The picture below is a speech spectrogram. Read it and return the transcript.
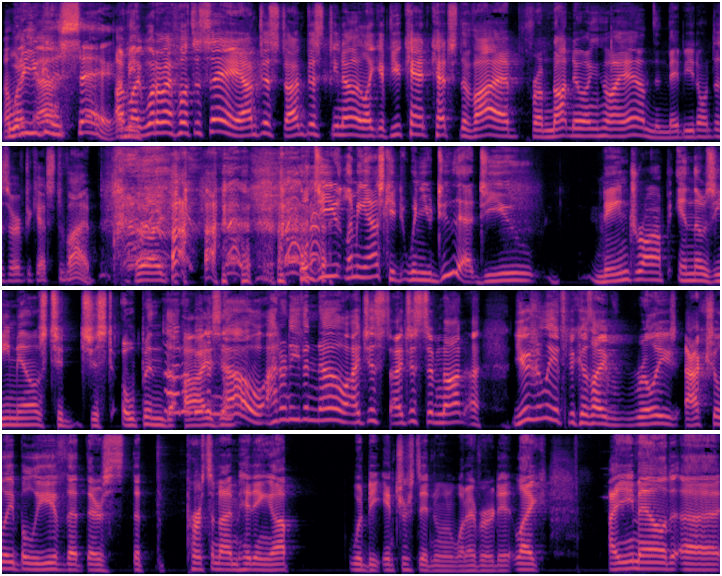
I'm what like, are you uh, gonna say? I'm I mean, like, what am I supposed to say? I'm just, I'm just, you know, like if you can't catch the vibe from not knowing who I am, then maybe you don't deserve to catch the vibe. Like, well, do you? Let me ask you: when you do that, do you name drop in those emails to just open the eyes? and No, I don't even know. I just, I just am not. Uh, usually, it's because I really actually believe that there's that the person I'm hitting up would be interested in whatever it is. Like I emailed uh,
